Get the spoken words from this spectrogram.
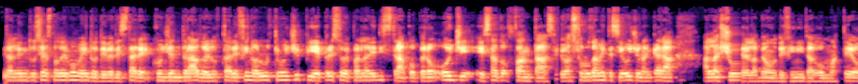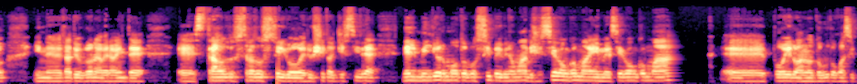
dall'entusiasmo del momento deve restare concentrato e lottare fino all'ultimo GP e presto per parlare di strappo però oggi è stato fantastico assolutamente sì oggi è una gara all'asciutta l'abbiamo definita con Matteo in Radio Cronaca veramente eh, stratosferico è riuscito a gestire nel miglior modo possibile i pneumatici sia con gomma M sia con gomma A eh, poi lo hanno dovuto quasi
